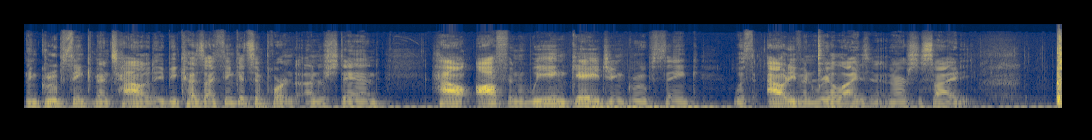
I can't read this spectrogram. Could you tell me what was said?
and groupthink mentality because I think it's important to understand how often we engage in groupthink without even realizing it in our society.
